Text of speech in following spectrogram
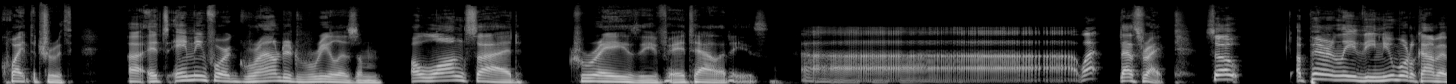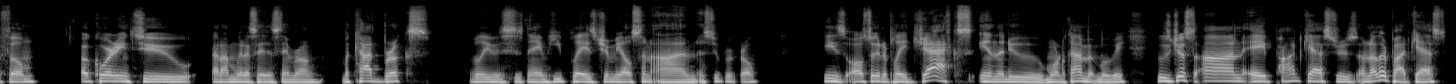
quite the truth. Uh, it's aiming for a grounded realism alongside crazy fatalities. Uh, what? That's right. So apparently, the new Mortal Kombat film, according to, and I'm going to say this name wrong, Mehcad Brooks, I believe is his name. He plays Jimmy Olsen on Supergirl. He's also going to play Jax in the new Mortal Kombat movie. He was just on a podcaster's another podcast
